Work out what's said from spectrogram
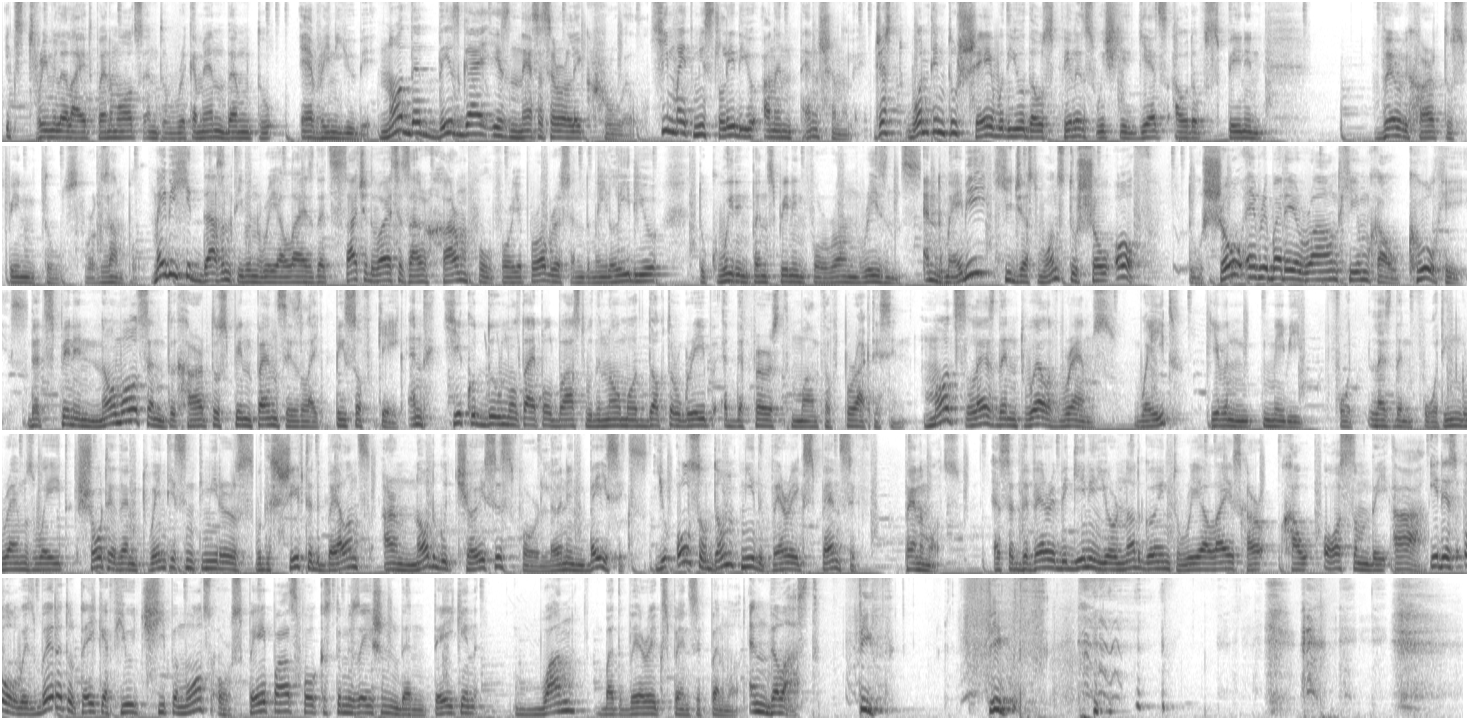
extremely light pen mods and recommend them to every newbie. Not that this guy is necessarily cruel. He might mislead you unintentionally, just wanting to share with you those feelings which he gets out of spinning very hard to spin tools, for example. Maybe he doesn't even realize that such advices are harmful for your progress and may lead you to quitting pen spinning for wrong reasons. And maybe he just wants to show off, to show everybody around him how cool he is. That spinning no and hard to spin pens is like piece of cake, and he could do multiple bust with no Dr. Grip at the first month of practicing. Mods less than 12 grams weight, even maybe for less than 14 grams weight, shorter than 20 centimeters with shifted balance are not good choices for learning basics. You also don't need very expensive pen mods as at the very beginning you're not going to realize how, how awesome they are. It is always better to take a few cheaper mods or spare parts for customization than taking one but very expensive pen mod. And the last, fifth, fifth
